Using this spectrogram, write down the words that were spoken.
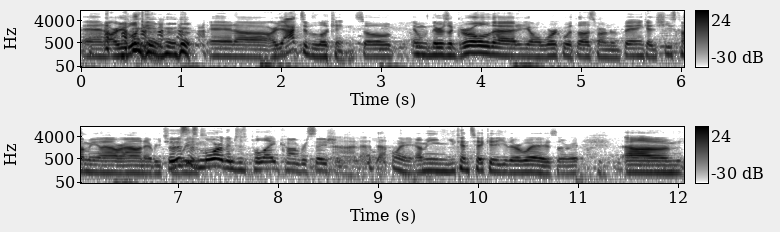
and are you looking and uh, are you actively looking so and there's a girl that you know worked with us from the bank and she's coming around every two So this weeks is more than just polite conversation. uh, definitely. I mean, you can take it either way. So right. Um,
